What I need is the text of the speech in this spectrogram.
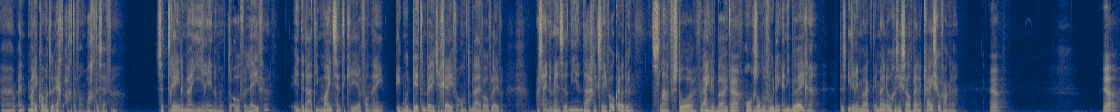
Ehm, en, maar ik kwam er toen echt achter van, wacht eens even. Ze trainen mij hierin om te overleven. Inderdaad, die mindset te creëren van, hé, hey, ik moet dit een beetje geven om te blijven overleven. Maar zijn de mensen dat niet in het dagelijks leven ook aan het doen? Slaap verstoren, weinig buiten, Ja. ongezonde voeding en die bewegen. Dus iedereen maakt in mijn ogen zichzelf bijna krijgsgevangenen. Ja. Ja.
